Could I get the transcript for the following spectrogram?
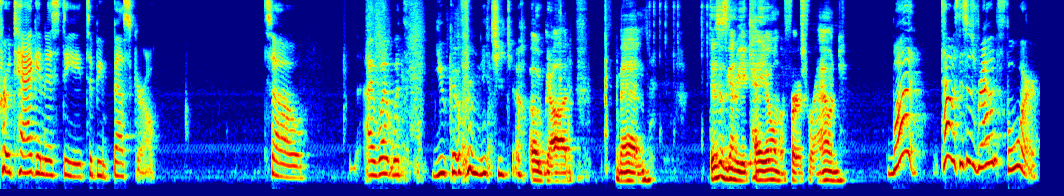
protagonisty to be best girl. So I went with Yuko from Nichijou. Oh God, man, this is gonna be a KO in the first round. What? Thomas, this is round four.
